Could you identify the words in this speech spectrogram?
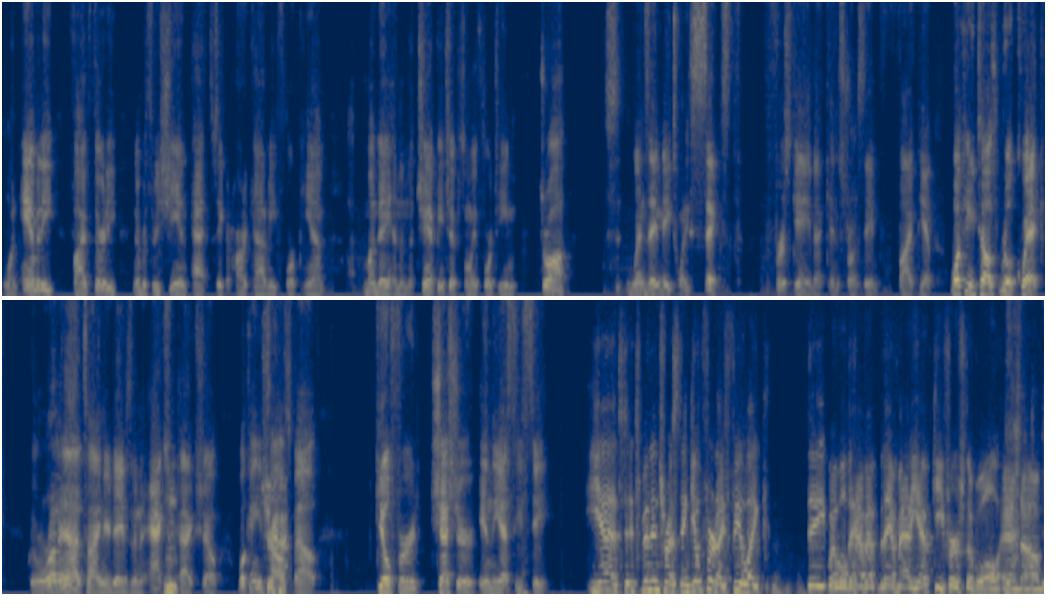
one Amity. 5.30. Number three, Sheehan at Sacred Heart Academy, 4 p.m. Monday. And then the championships, only 14 draw. Wednesday, May 26th, the first game at Ken Strong Stadium, 5 p.m. What can you tell us real quick? We're running out of time here, Dave. It's been an action-packed show. What can you sure. tell us about Guilford, Cheshire in the SEC? Yeah, it's, it's been interesting. Guilford, I feel like they well, they have they have Maddie Epke first of all, and um,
